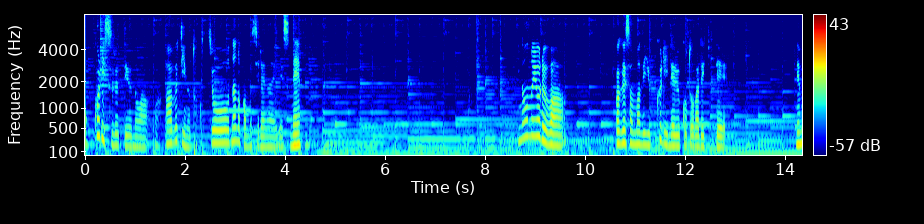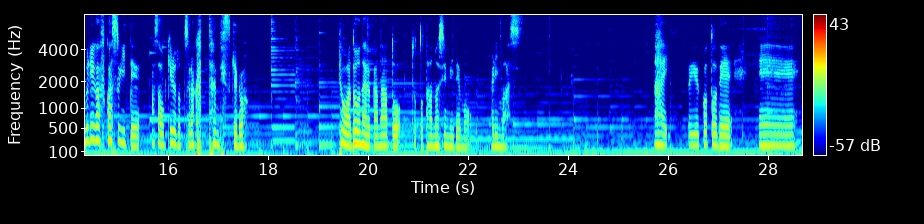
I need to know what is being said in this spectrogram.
ほっこりするっていうのは、あハーブティーの特徴なのかもしれないですね。昨日の夜は、おかげさまでゆっくり寝ることができて、眠りが深すぎて朝起きるの辛かったんですけど、今日はどうなるかなと、ちょっと楽しみでもあります。はい。ということで、えー、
